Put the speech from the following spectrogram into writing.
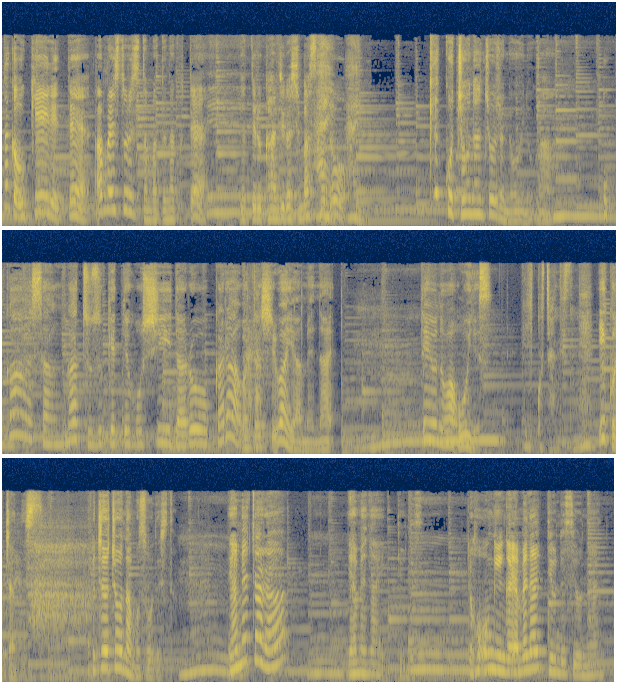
なんか受け入れてあんまりストレス溜まってなくてやってる感じがしますけど、はいはい。結構長男長女に多いのがう、ん。お母さんが続けてほしいだろうから私はやめない。っていうのは多いです。いい子ちゃんですね。いい子ちゃんですうちの長男もそうでした、うん。やめたらうん。やめないって言うんです。うん。で本人がやめないって言うんですよね。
